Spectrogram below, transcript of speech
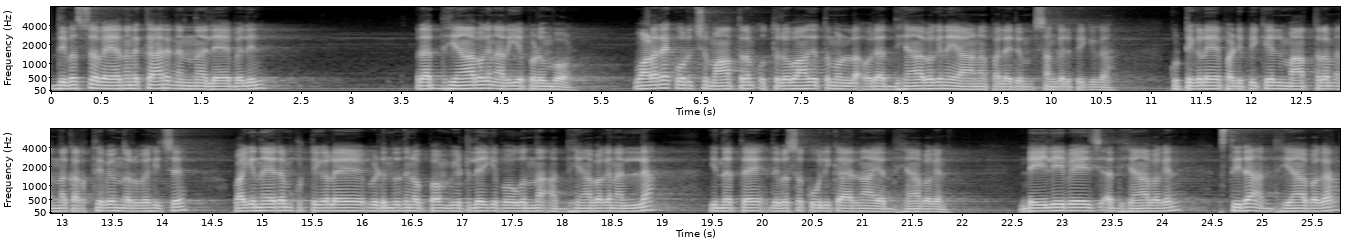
ദിവസവേതനക്കാരൻ എന്ന ലേബലിൽ അധ്യാപകൻ അറിയപ്പെടുമ്പോൾ വളരെ കുറച്ച് മാത്രം ഉത്തരവാദിത്തമുള്ള ഒരു അധ്യാപകനെയാണ് പലരും സങ്കല്പിക്കുക. കുട്ടികളെ പഠിപ്പിക്കൽ മാത്രം എന്ന കർത്തവ്യം നിർവഹിച്ച് വൈകുന്നേരം കുട്ടികളെ വിടുന്നതിനൊപ്പം വീട്ടിലേക്ക് പോകുന്ന അധ്യാപകനല്ല ഇന്നത്തെ ദിവസക്കൂലിക്കാരനായ അധ്യാപകൻ. ഡെയിലി വേജ് അധ്യാപകൻ സ്ഥിര അധ്യാപകർ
